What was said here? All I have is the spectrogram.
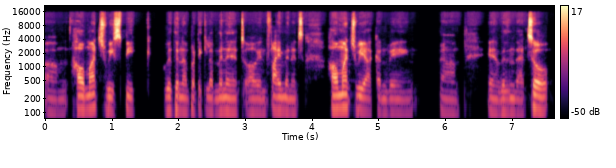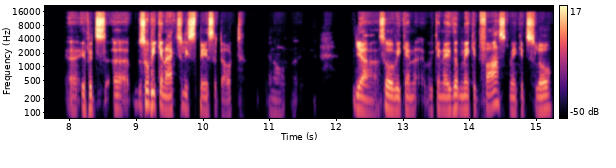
Um, how much we speak within a particular minute or in five minutes how much we are conveying um, yeah, within that. So uh, if it's uh, so we can actually space it out you know. Yeah so we can we can either make it fast make it slow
